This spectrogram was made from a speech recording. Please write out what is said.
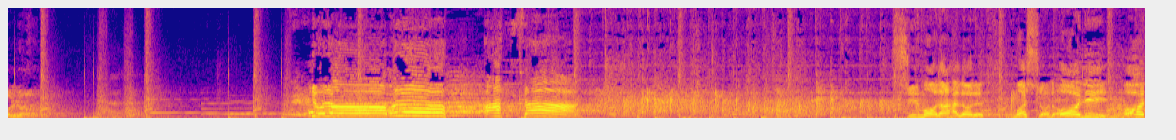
بالا احسن شیر مادر حلالت. ماشاءالله. عالی. عالی.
